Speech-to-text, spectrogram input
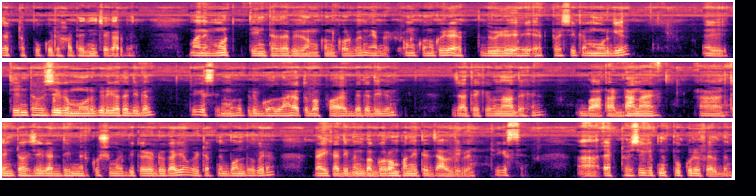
একটা পুকুরে হাঁটে নিচে কাটবে মানে মোট তিনটা তাবিজ অঙ্কন করবেন। এক- অঙ্কন করে একটা দুই একটা হচ্ছে মুরগির, এই তিনটা হচ্ছে মুরগির ইয়েতে দিবেন। ঠিক আছে? মুরগির গলায় অথবা পায়ে বেঁধে দিবেন, যাতে কেউ না দেখে বা তার ডানায় তিনটা হচ্ছে গিয়ে ডিমের কুসুমের ভিতরে ঢুকাইয়া ওইটা আপনি বন্ধ করে রাইকা দিবেন বা গরম পানিতে জাল দিবেন, ঠিক আছে? একটা হয়েছে কি আপনি পুকুরে ফেলবেন।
